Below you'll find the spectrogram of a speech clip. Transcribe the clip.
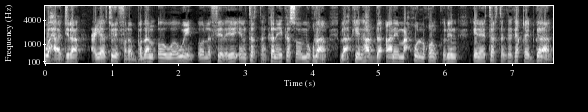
Waxaa jira ciyaartooy fara badan oo waaweyn oo la filayay in tartankan ay ka soo muuqdaan laakiin hadda aanay macquul noqon karin inay tartanka ka qayb galaan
